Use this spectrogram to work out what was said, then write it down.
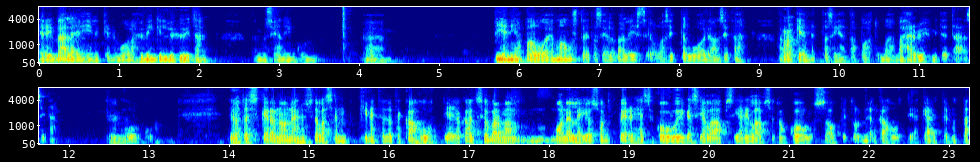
eri väleihin, eli ne voi olla hyvinkin lyhyitä tämmöisiä niin kuin, ää, pieniä paloja ja mausteita siellä välissä, jolla sitten luodaan sitä rakennetta siihen tapahtumaan ja vähän ryhmitetään sitä Kyllä. kulkua. Joo, tässä kerran on nähnyt sellaisenkin, että tätä kahuuttia, joka se on varmaan monelle, jos on perheessä kouluikäisiä lapsia, niin lapset on koulussa oppitunnilla kahuuttia käyttänyt, mutta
